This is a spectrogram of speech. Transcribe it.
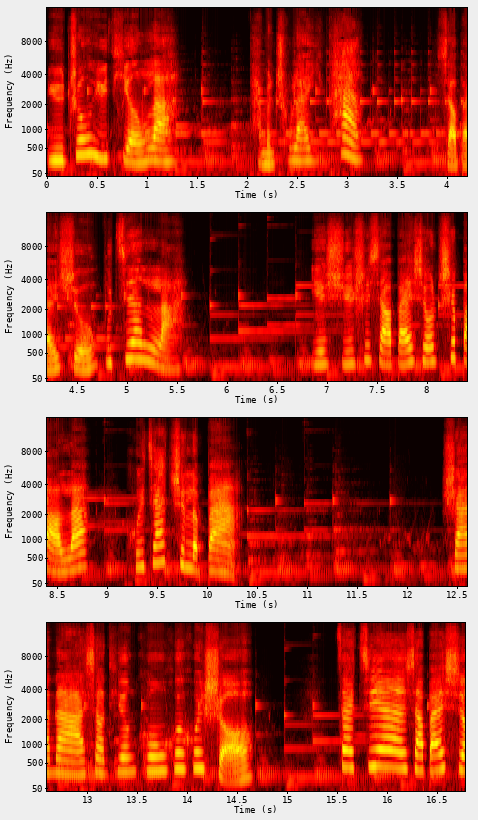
雨终于停了，他们出来一看，小白熊不见啦。也许是小白熊吃饱了，回家去了吧。莎娜向天空挥挥手。再见，小白熊，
